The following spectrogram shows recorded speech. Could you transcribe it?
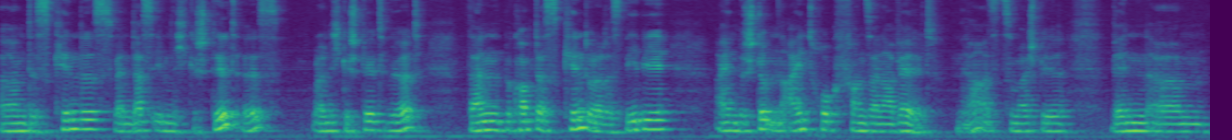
ähm, des Kindes, wenn das eben nicht gestillt ist oder nicht gestillt wird, dann bekommt das Kind oder das Baby einen bestimmten Eindruck von seiner Welt. Ja, also zum Beispiel, wenn ähm,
